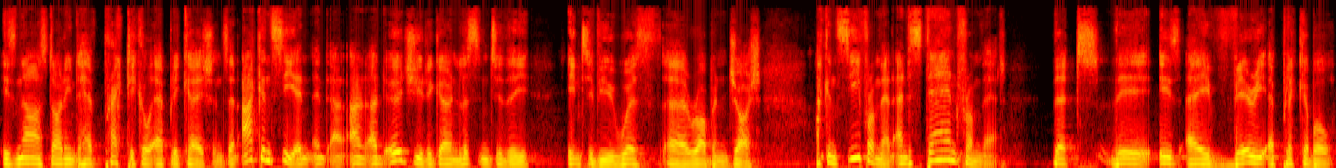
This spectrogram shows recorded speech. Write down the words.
is now starting to have practical applications. And I can see, and, and I'd urge you to go and listen to the interview with uh, Rob and Josh. I can see from that, understand from that, that there is a very applicable,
